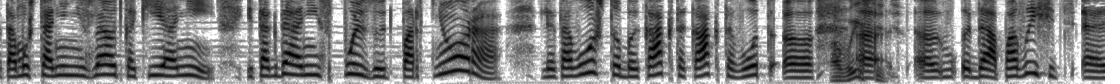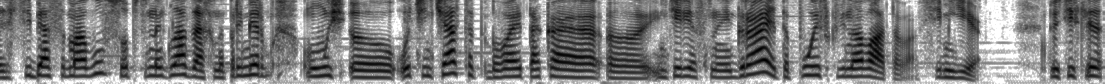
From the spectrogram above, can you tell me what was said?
Потому что они не знают, какие они. И тогда они используют партнера для того, чтобы как-то, как-то вот... э, Повысить. э, э, да, повысить э, себя самого в собственных глазах. Например, у мужч- э, очень часто бывает такая э, интересная игра, это поиск виноватого в семье. То есть, если,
